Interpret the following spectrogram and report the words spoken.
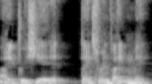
I appreciate it. Thanks for inviting me.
